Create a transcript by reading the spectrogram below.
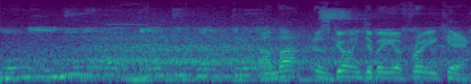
Con il numero 24. And that is going to be a free kick.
